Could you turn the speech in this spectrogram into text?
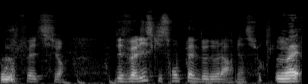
Mm. On peut être sûr. Des valises qui seront pleines de dollars, bien sûr. Ouais,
